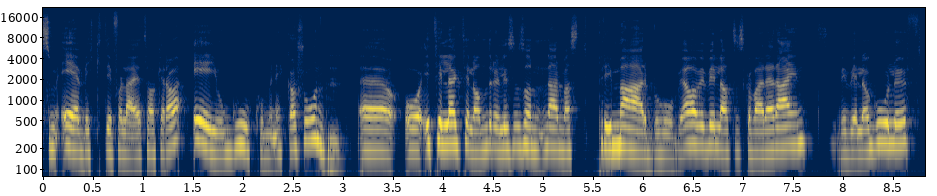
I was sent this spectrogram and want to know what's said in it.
som er viktig for leietakere, er jo god kommunikasjon. Mm. Eh, og i tillegg til andre liksom sånn nærmest primærbehov. Ja, vi vil at det skal være rent, vi vil ha god luft,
